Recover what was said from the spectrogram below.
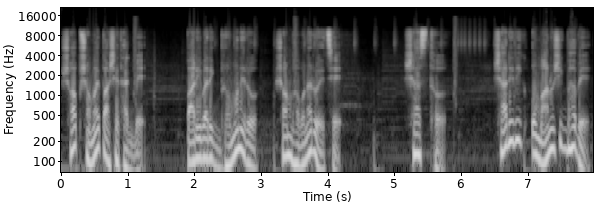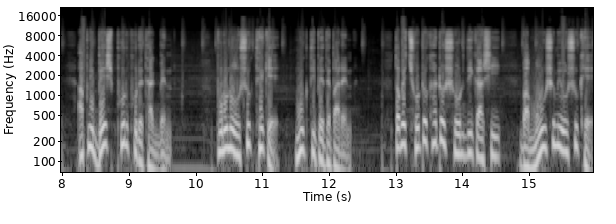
সব সময় পাশে থাকবে। পারিবারিক ভ্রমণেরও সম্ভাবনা রয়েছে। স্বাস্থ্য, শারীরিক ও মানসিকভাবে আপনি বেশ ফুরফুরে থাকবেন। পুরনো অসুখ থেকে মুক্তি পেতে পারেন। তবে ছোটখাটো সর্দি, কাশি বা মৌসুমি অসুখে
